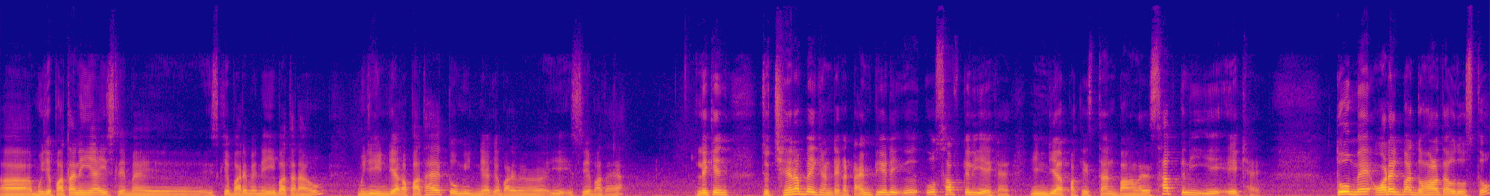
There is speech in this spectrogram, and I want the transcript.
अ, मुझे पता नहीं है इसलिए मैं इसके बारे में नहीं बता रहा हूँ। मुझे इंडिया का पता है तो इंडिया के बारे में ये इसलिए बताया लेकिन जो छियानबे घंटे का टाइम पीरियड वो सब के लिए एक है। इंडिया पाकिस्तान बांग्लादेश सब के लिए ये एक है। तो मैं और एक बार दोहराता हूँ दोस्तों।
